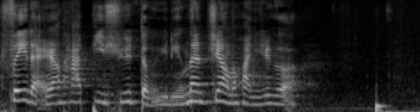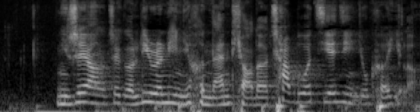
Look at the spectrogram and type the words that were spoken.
非得让它必须等于零。那这样的话，你这个，你这样这个利润率你很难调的，差不多接近就可以了。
